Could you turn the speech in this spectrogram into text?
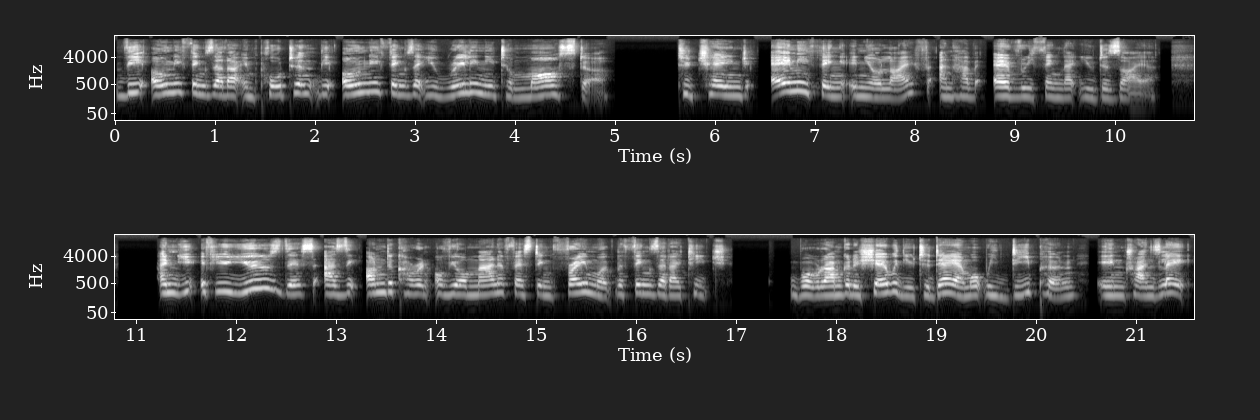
the only things that are important, the only things that you really need to master to change anything in your life and have everything that you desire. And you, if you use this as the undercurrent of your manifesting framework, the things that I teach, what I'm going to share with you today, and what we deepen in Translate,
